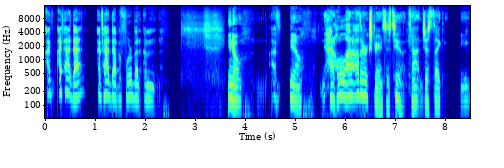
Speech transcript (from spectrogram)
I've I've had that. I've had that before, but I'm, you know, I've you know had a whole lot of other experiences too. It's not just like you.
